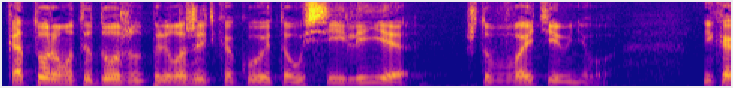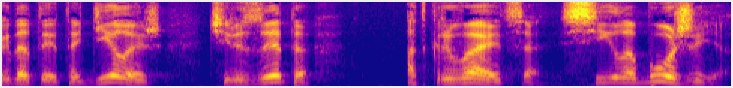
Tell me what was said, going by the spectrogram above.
к которому ты должен приложить какое-то усилие, чтобы войти в него. И когда ты это делаешь, через это открывается сила Божия.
